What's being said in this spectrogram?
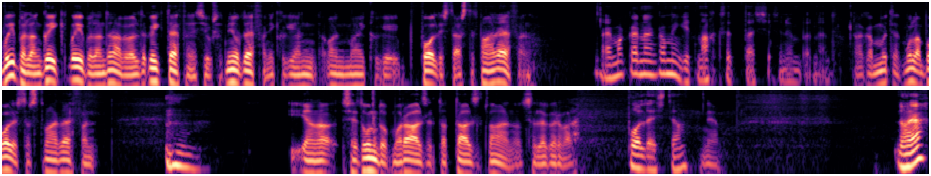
võib-olla on kõik, võib-olla on tänapäeval kõik telefonid niisugused, minu telefon ikkagi on, on ma ikkagi poolteist aastat vana telefon. ei, ma kannan ka mingit nahkset asja siin ümber nüüd. aga ma mõtlen, et mul on poolteist aastat vana telefon ja no see tundub moraalselt totaalselt vananenud selle kõrval. poolteist, jah? jah nojah,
